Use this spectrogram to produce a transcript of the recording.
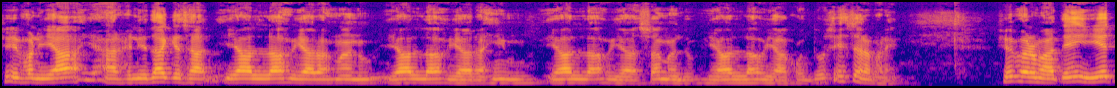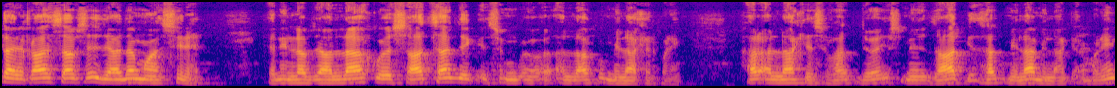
پھر یا حرف ندا کے ساتھ، یا اللہ یا رحمٰن یا اللہ یا رحیم، یا اللہ یا سمد، یا اللہ یا قدوس، اس طرح پڑھیں۔ پھر فرماتے ہیں، یہ طریقہ سب سے زیادہ مؤثر ہے۔ یعنی لفظ اللہ کو ساتھ ساتھ ایک اسم اللہ کو ملا کر پڑھیں۔ ہر اللہ کے صفت جو ہے، اس میں ذات کے ساتھ ملا ملا کر پڑھیں۔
